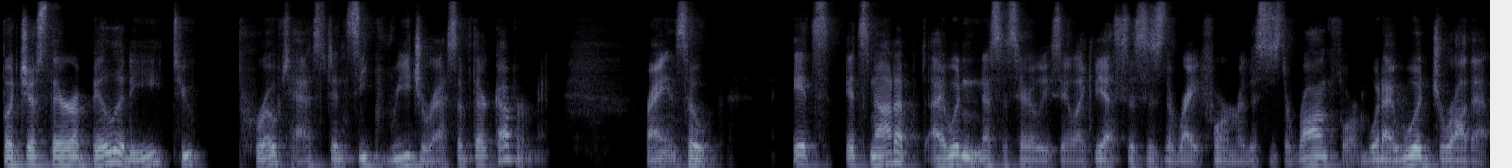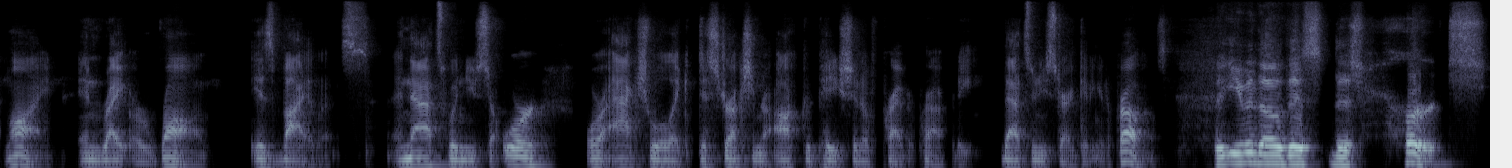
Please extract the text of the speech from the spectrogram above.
but just their ability to protest and seek redress of their government right? And so it's it's not a I wouldn't necessarily say like yes this is the right form or this is the wrong form. What i would draw that line in right or wrong is violence. And that's when you start or or actual like destruction or occupation of private property. That's when you start getting into problems. So even though this this hurts,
